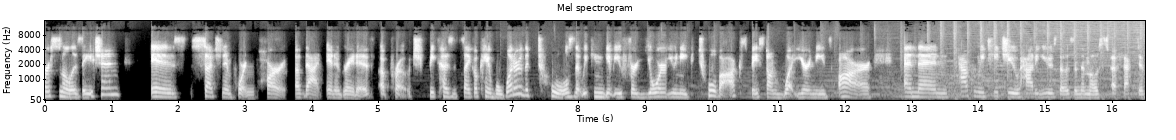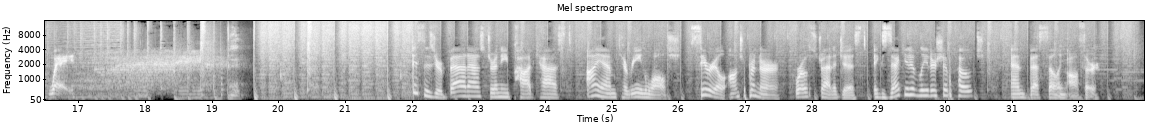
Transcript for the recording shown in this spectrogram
personalization is such an important part of that integrative approach because it's like, okay, well, what are the tools that we can give you for your unique toolbox based on what your needs are? And then how can we teach you how to use those in the most effective way? This is your Badass Journey podcast. I am Kareen Walsh, serial entrepreneur, growth strategist, executive leadership coach and best-selling author.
